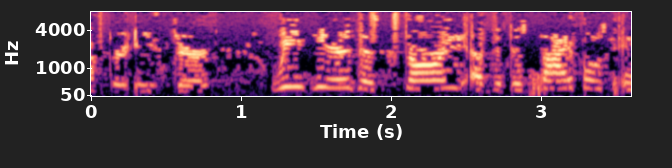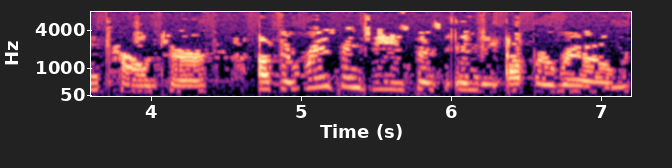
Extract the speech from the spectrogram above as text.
after Easter, we hear the story of the disciples' encounter of the risen Jesus in the upper room.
